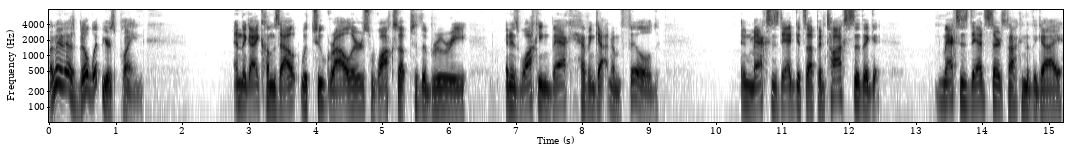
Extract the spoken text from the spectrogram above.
I think that's Bill Whippier's plane." And the guy comes out with two growlers, walks up to the brewery, and is walking back, having gotten them filled. And Max's dad gets up and talks to the. Max's dad starts talking to the guy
